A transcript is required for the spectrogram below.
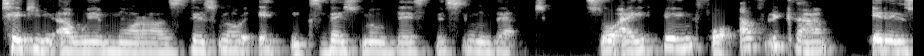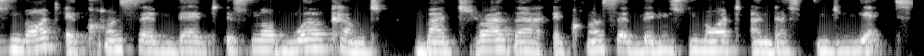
taking away morals. There's no ethics. There's no this. There's no that. So I think for Africa, it is not a concept that is not welcomed, but rather a concept that is not understood yet.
